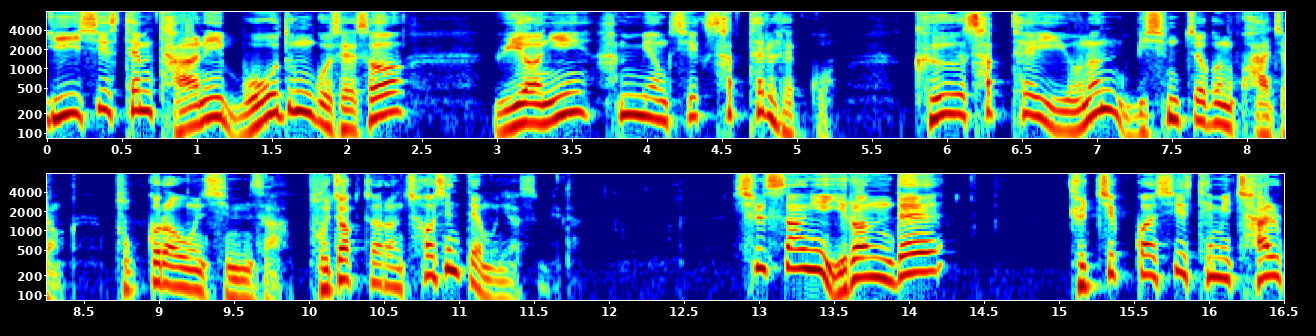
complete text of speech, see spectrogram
이 시스템 단위 모든 곳에서 위원이 한 명씩 사퇴를 했고 그 사퇴 이유는 미심쩍은 과정, 부끄러운 심사, 부적절한 처신 때문이었습니다. 실상이 이런데 규칙과 시스템이 잘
